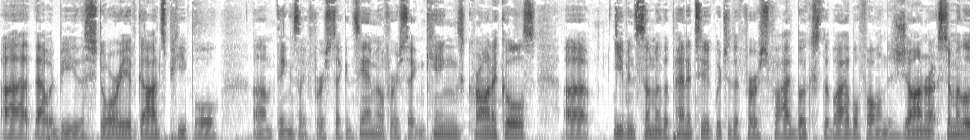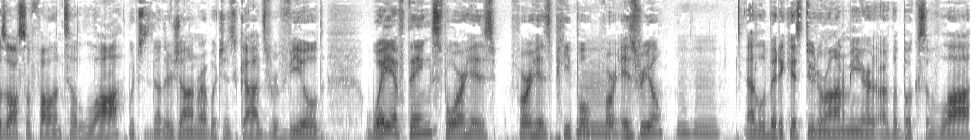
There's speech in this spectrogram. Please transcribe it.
Uh, that would be the story of God's people. Um, things like First, Second Samuel, First, Second Kings, Chronicles, uh, even some of the Pentateuch, which are the first five books of the Bible, fall into genre. Some of those also fall into law, which is another genre, which is God's revealed way of things for his for his people, for Israel. Uh, Leviticus, Deuteronomy are, are the books of law.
